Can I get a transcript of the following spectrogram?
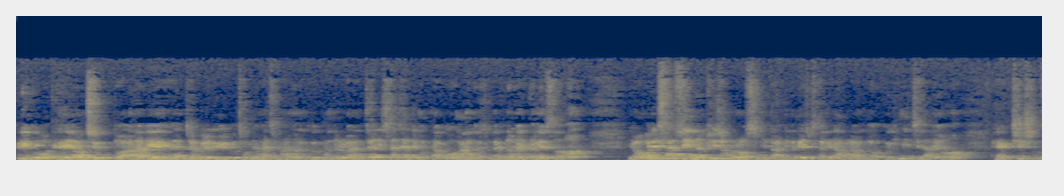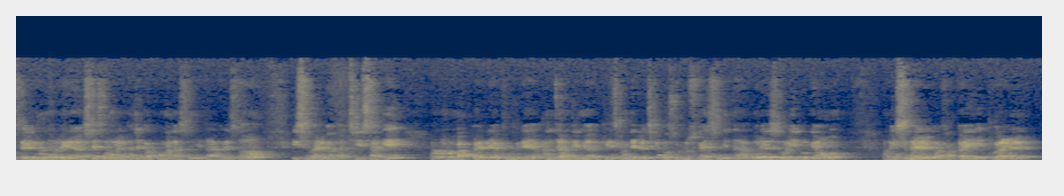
그리고 대영 제국도 아라비아의 현적을 일부 점령하지만 그 반도를 완전히 차지하지 못하고 마는 것입니다. 그러나 이 땅에서 영원히 살 수 있는 피조물을 얻습니다. 믿음의 조상인 아브라함도 그 힘이 지나요. 175세의 하늘로 인하여 세상을 하지 갖고 말았습니다. 그래서 이스마엘과 같이 이삭이 어, 막발의 부일에 안장되며 이렇게 장례를 치른 것을 볼 수가 있습니다. 오랜 세월 이부경 어, 이스마엘과 가까이 부할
